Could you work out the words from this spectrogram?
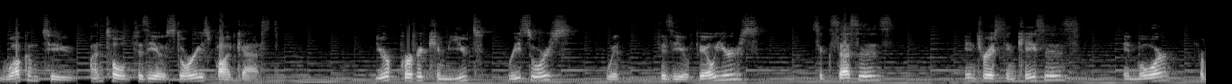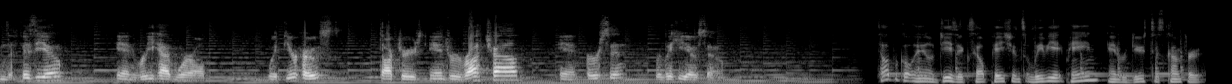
Welcome to Untold Physio Stories podcast, your perfect commute resource with physio failures, successes, interesting cases, and more from the physio and rehab world with your hosts, Doctors Andrew Rothschild and Erson Religioso. Topical analgesics help patients alleviate pain and reduce discomfort.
